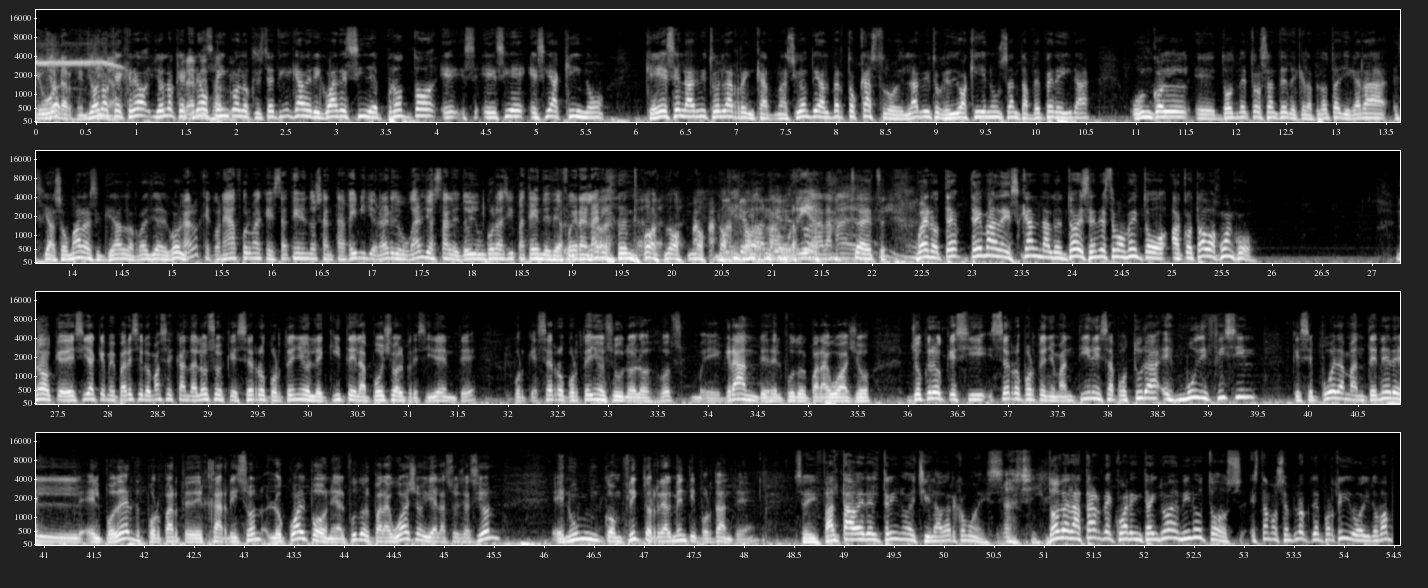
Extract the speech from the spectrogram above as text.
hubo en Argentina. Yo lo que creo, yo lo que creo Pingo, lo que usted tiene que averiguar es si de pronto ese, ese Aquino que es el árbitro, es la reencarnación de Alberto Castro, el árbitro que dio aquí en un Santa Fe Pereira un gol eh, dos metros antes de que la pelota llegara, se asomara siquiera a la raya de gol. Claro, que con esa forma que está teniendo Santa Fe Millonarios de jugar, yo hasta le doy un gol así patente desde afuera del área. No, no, no. no, madre. Este, bueno, tema de escándalo entonces en este momento, acotado a Juanjo. No, que decía que me parece lo más escandaloso es que Cerro Porteño le quite el apoyo al presidente, porque Cerro Porteño es uno de los dos eh, grandes del fútbol paraguayo. Yo creo que si Cerro Porteño mantiene esa postura, es muy difícil que se pueda mantener el, poder por parte de Harrison, lo cual pone al fútbol paraguayo y a la asociación en un conflicto realmente importante. ¿eh? Sí, falta ver el trino de Chile, a ver cómo es. Ah, Dos de la tarde, 49 minutos. Estamos en Blog Deportivo y nos vamos.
